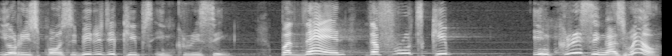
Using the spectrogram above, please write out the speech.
your responsibility keeps increasing. But then the fruits keep increasing as well.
